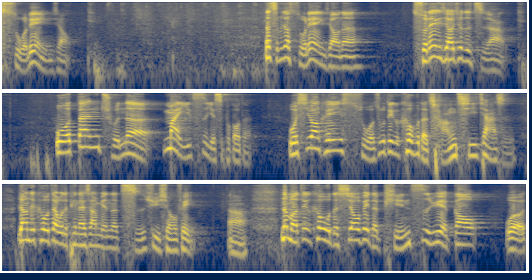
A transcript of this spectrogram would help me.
锁链营销。那什么叫锁链营销呢？锁链营销就是指啊，我单纯的卖一次也是不够的，我希望可以锁住这个客户的长期价值，让这客户在我的平台上面呢持续消费啊。那么这个客户的消费的频次越高，我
